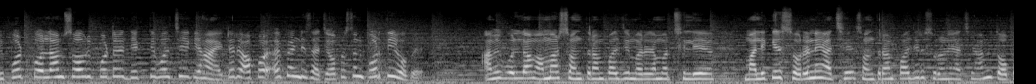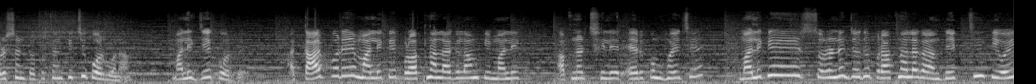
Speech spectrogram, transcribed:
রিপোর্ট করলাম, সব রিপোর্টে দেখতে বলছে কি হ্যাঁ এটার অ্যাপেন্ডিক্স আছে অপারেশন করতেই হবে। আমি বললাম, আমার সন্তরামপালজি মারে, আমার ছেলে মালিকের স্মরণে আছে সন্তরামপালজির স্মরণে আছে, আমি তো অপারেশন টপারেশন কিছু করব না। মালিক যে করবে। আর তারপরে মালিকে প্রার্থনা লাগলাম কি, মালিক, আপনার ছেলের এরকম হয়েছে? মালিকের স্মরণে যদি প্রার্থনা লাগালাম, দেখছি কি ওই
